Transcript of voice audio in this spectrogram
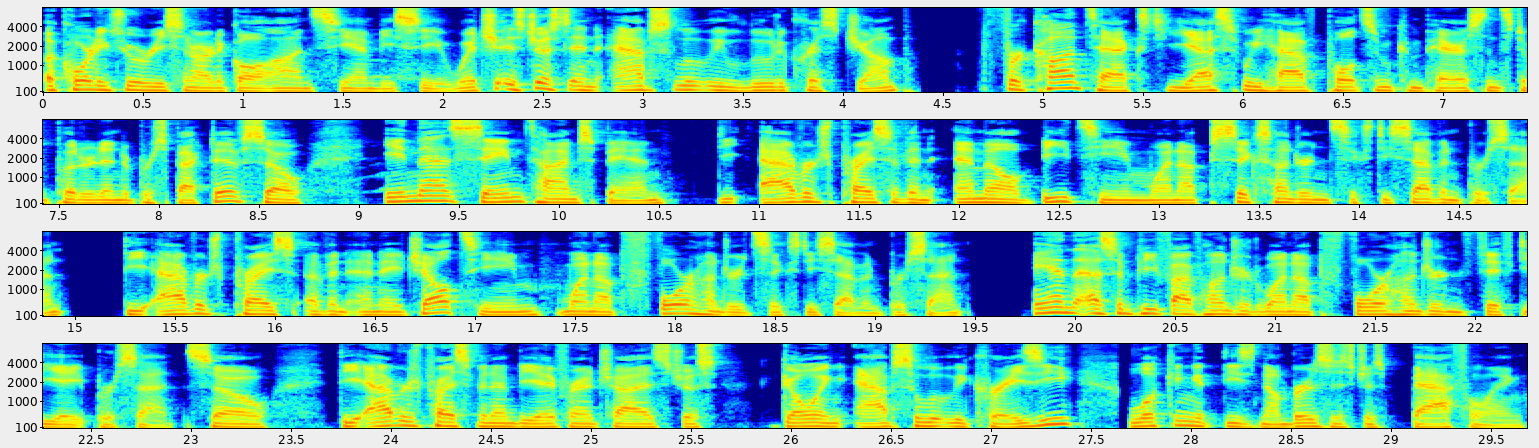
according to a recent article on CNBC, which is just an absolutely ludicrous jump for context, yes, we have pulled some comparisons to put it into perspective. So, in that same time span, the average price of an MLB team went up 667%. The average price of an NHL team went up 467%, and the S&P 500 went up 458%. So, the average price of an NBA franchise just going absolutely crazy. Looking at these numbers is just baffling.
